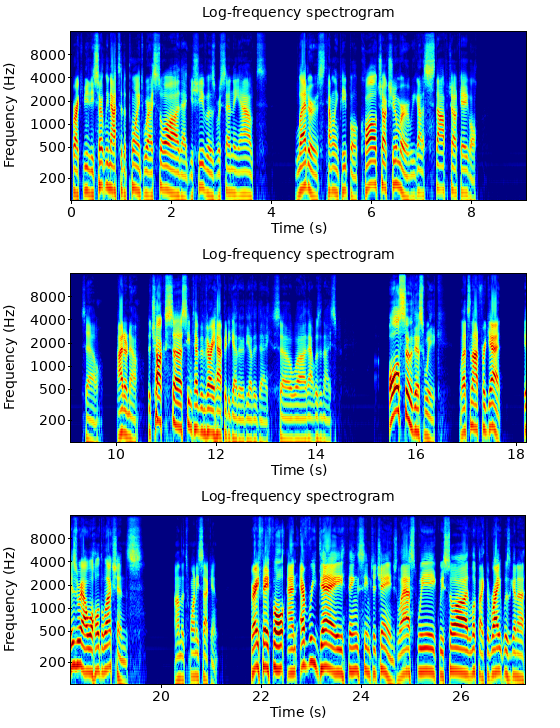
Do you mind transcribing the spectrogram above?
for our community. Certainly not to the point where I saw that yeshivas were sending out letters telling people, call Chuck Schumer. We got to stop Chuck Hagel. So I don't know. The Chucks uh, seem to have been very happy together the other day. So uh, that was nice. Also, this week, let's not forget Israel will hold elections on the 22nd. Very faithful, and every day things seem to change. Last week we saw it looked like the right was going to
